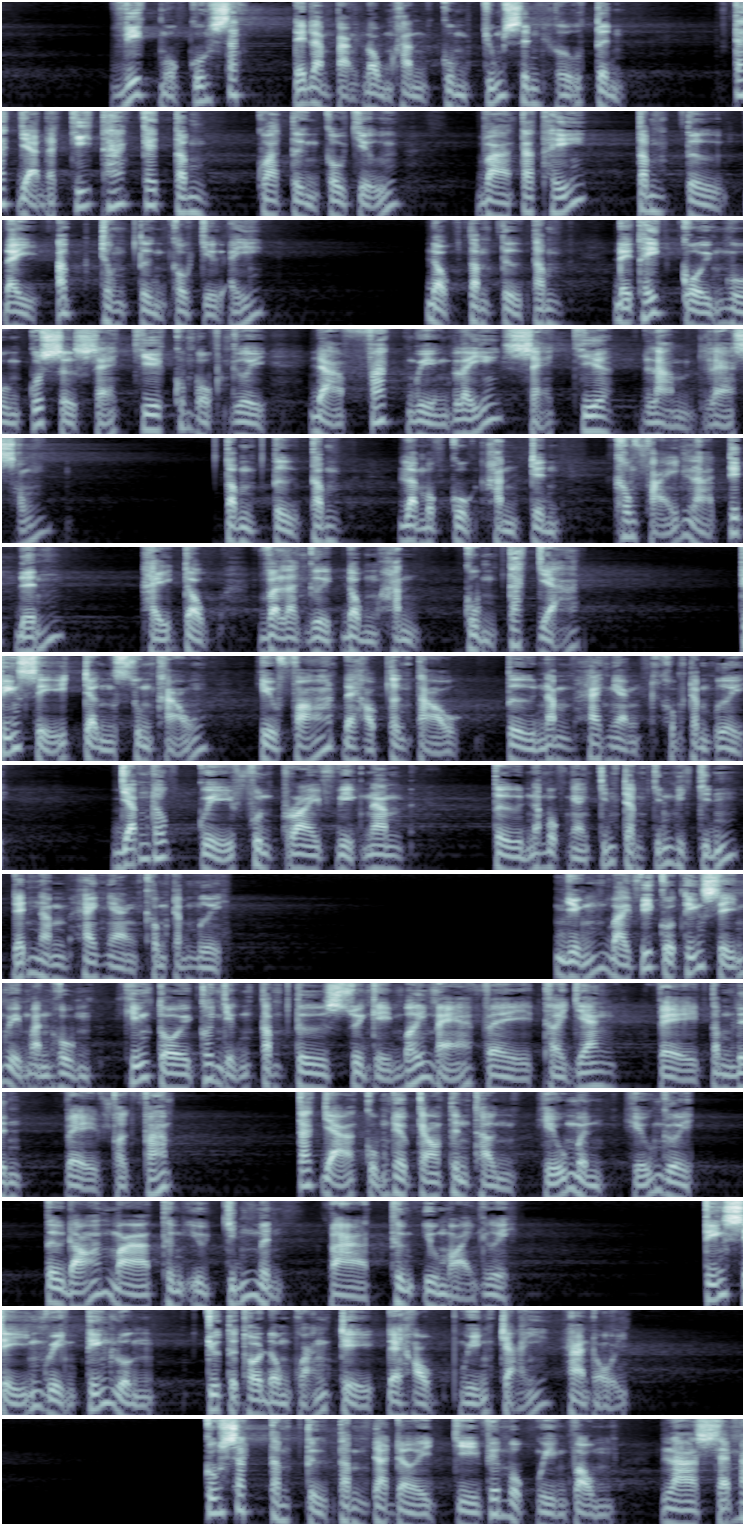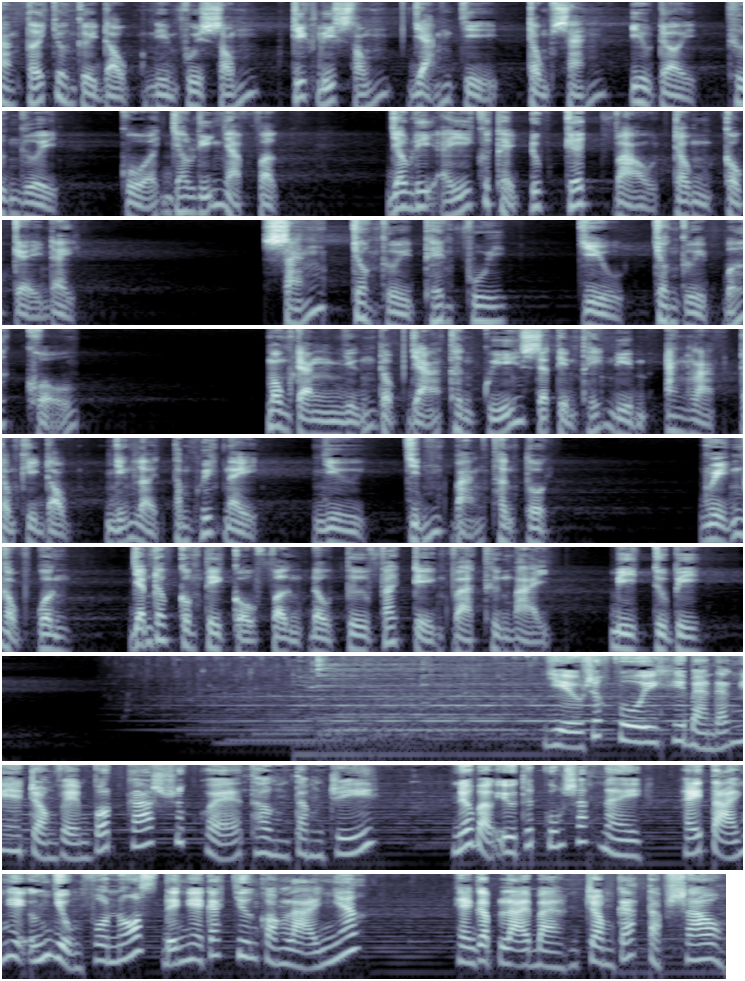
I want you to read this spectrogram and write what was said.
viết một cuốn sách để làm bạn đồng hành cùng chúng sinh hữu tình. Tác giả đã ký thác cái tâm qua từng câu chữ và ta thấy tâm từ đầy ấp trong từng câu chữ ấy. Đọc tâm từ tâm để thấy cội nguồn của sự sẻ chia của một người đã phát nguyện lấy sẻ chia làm lẽ sống. Tâm từ tâm là một cuộc hành trình không phải là đích đến. Hãy đọc và là người đồng hành cùng tác giả tiến sĩ trần xuân thảo hiệu phó đại học tân tạo từ năm 2010 giám đốc quỹ Fulbright Việt Nam từ năm 1999 đến năm 2010. Những bài viết của tiến sĩ Nguyễn Mạnh Hùng khiến tôi có những tâm tư suy nghĩ mới mẻ về thời gian, về tâm linh, về Phật Pháp. Tác giả cũng nêu cao tinh thần hiểu mình, hiểu người, từ đó mà thương yêu chính mình và thương yêu mọi người. Tiến sĩ Nguyễn Tiến Luận, Chủ tịch Hội đồng Quản trị Đại học Nguyễn Trãi, Hà Nội. Cuốn sách Tâm từ tâm ra đời chỉ với một nguyện vọng là sẽ mang tới cho người đọc niềm vui sống, triết lý sống giản dị, trong sáng, yêu đời, thương người của giáo lý nhà Phật. Giáo lý ấy có thể đúc kết vào trong câu kệ này. Sáng cho người thêm vui, chiều cho người bớt khổ. Mong rằng những độc giả thân quý sẽ tìm thấy niềm an lạc trong khi đọc những lời tâm huyết này như chính bản thân tôi. Nguyễn Ngọc Quân, Giám đốc công ty cổ phần đầu tư phát triển và thương mại B2B. Diệu rất vui khi bạn đã nghe trọn vẹn podcast Sức khỏe thân tâm trí. Nếu bạn yêu thích cuốn sách này, hãy tải ngay ứng dụng Phonos để nghe các chương còn lại nhé. Hẹn gặp lại bạn trong các tập sau.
